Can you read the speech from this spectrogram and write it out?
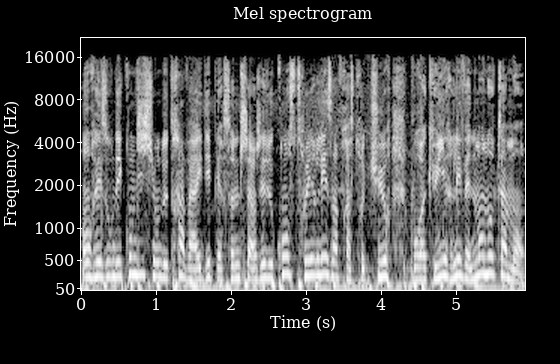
en raison des conditions de travail des personnes chargées de construire les infrastructures pour accueillir l'événement notamment.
